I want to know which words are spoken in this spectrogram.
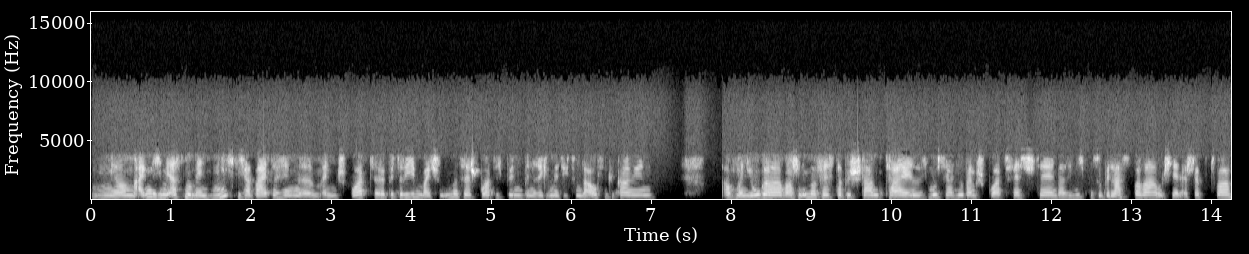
Ja, eigentlich im ersten Moment nicht. Ich habe weiterhin äh, meinen Sport äh, betrieben, weil ich schon immer sehr sportlich bin, bin regelmäßig zum Laufen gegangen, auch mein Yoga war schon immer fester Bestandteil. Ich musste halt nur beim Sport feststellen, dass ich nicht mehr so belastbar war und schnell erschöpft war.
